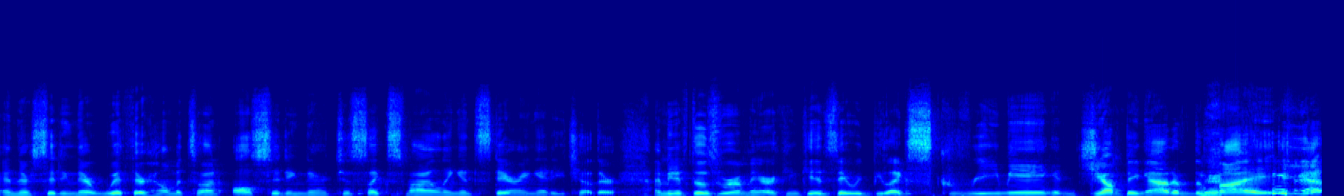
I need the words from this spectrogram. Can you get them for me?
and they're sitting there with their helmets on all sitting there just like smiling and staring at each other. I mean if those were american kids they would be like screaming and jumping out of the bike you know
